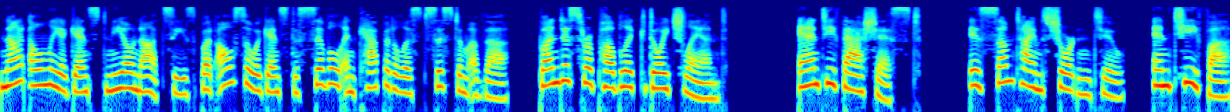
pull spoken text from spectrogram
not only against neo-Nazis but also against the civil and capitalist system of the Bundesrepublik Deutschland. Anti-fascist is sometimes shortened to Antifa.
